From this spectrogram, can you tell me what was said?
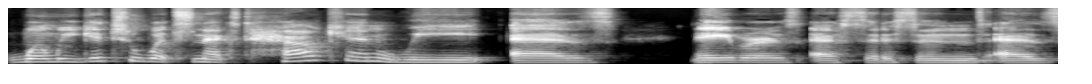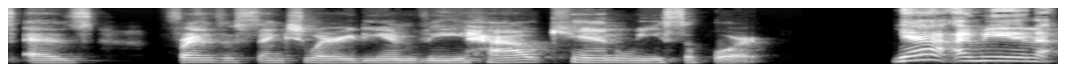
when we get to what's next, how can we as neighbors, as citizens, as as friends of Sanctuary DMV, how can we support? Yeah, I mean,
